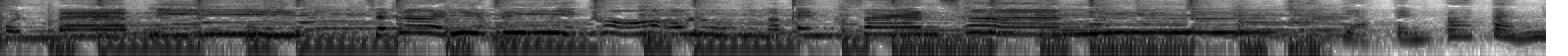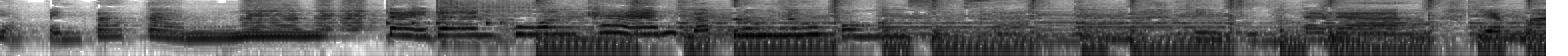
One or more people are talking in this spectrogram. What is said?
คนแบบนี้ จะได้รีบรีขอเอาลุงมาเป็นแฟนฉัน อยากเป็นป้าแตนอยากเป็นป้าแตนได้เดินควงแขนกับลุงหนูพงสุขสันต์พี่จินตรายังมา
